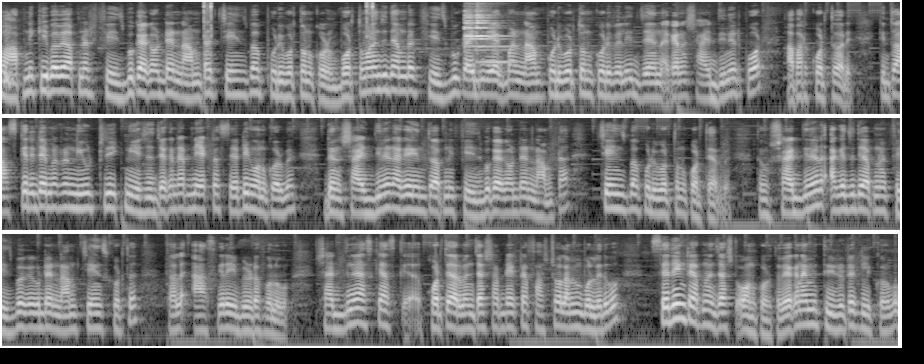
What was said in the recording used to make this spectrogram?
সো আপনি কীভাবে আপনার ফেসবুক অ্যাকাউন্টের নামটা চেঞ্জ বা পরিবর্তন করুন বর্তমানে যদি আমরা ফেসবুক আইডির একবার নাম পরিবর্তন করে ফেলি যে এখানে ষাট দিনের পর আবার করতে পারে। কিন্তু আজকের এই আমি একটা নিউ ট্রিক নিয়ে এসেছি, যেখানে আপনি একটা সেটিং অন করবেন দেন ষাট দিনের আগে কিন্তু আপনি ফেসবুক অ্যাকাউন্টের নামটা চেঞ্জ বা পরিবর্তন করতে পারবে। তো ষাট দিনের আগে যদি আপনার ফেসবুক অ্যাকাউন্টের নাম চেঞ্জ করতে তাহলে আজকের এই ভিডিওটা ফলো ষাট দিনের আজকে আজকে করতে পারবেন জাস্ট আপনি একটা ফার্স্ট অল আমি বলে দেবো সেটিংটা আপনার জাস্ট অন করতে হবে। এখানে আমি থ্রি ডোটে ক্লিক করব।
